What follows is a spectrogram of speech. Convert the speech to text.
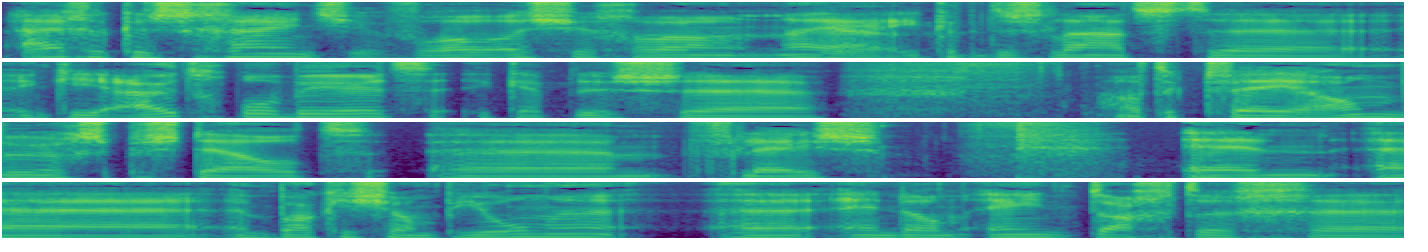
eigenlijk een schijntje. Vooral als je gewoon, nou ja, Ja. ik heb het dus laatst eh, een keer uitgeprobeerd. Ik heb dus, eh, had ik twee hamburgers besteld, ehm, vlees. En eh, een bakje champignonnen eh, en dan 1,80 uh,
